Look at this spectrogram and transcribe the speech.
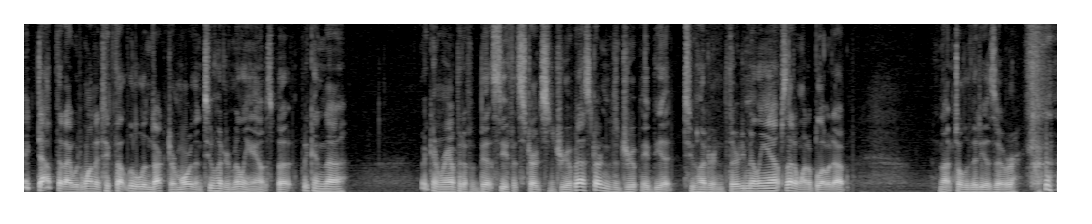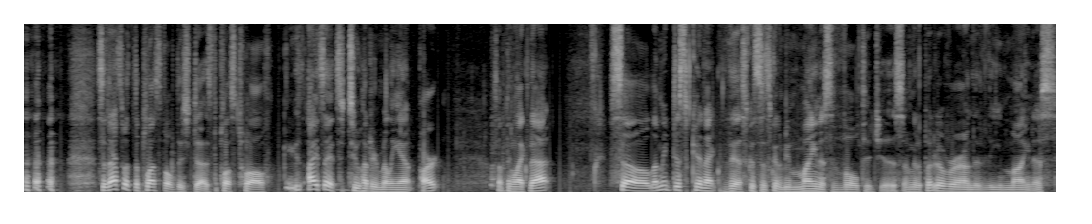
I doubt that I would want to take that little inductor more than 200 milliamps, but we can uh, we can ramp it up a bit, see if it starts to droop. That's starting to droop maybe at 230 milliamps. I don't want to blow it up not until the video's over. so that's what the plus voltage does, the plus 12. I'd say it's a 200 milliamp part, something like that. So let me disconnect this because it's going to be minus voltages. I'm going to put it over on the V minus.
